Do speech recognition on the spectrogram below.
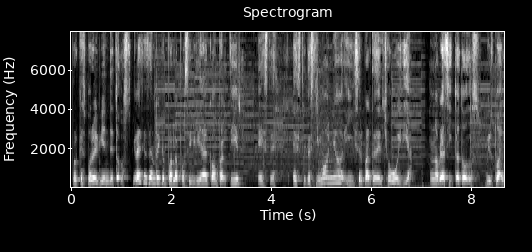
porque es por el bien de todos. Gracias Enrique por la posibilidad de compartir este, este testimonio y ser parte del show hoy día. Un abracito a todos, virtual.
